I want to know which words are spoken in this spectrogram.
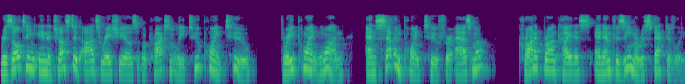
resulting in adjusted odds ratios of approximately 2.2, 3.1, and 7.2 for asthma, chronic bronchitis, and emphysema, respectively.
